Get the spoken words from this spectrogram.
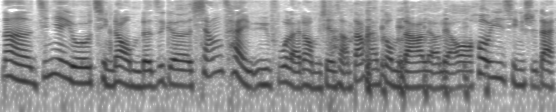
那今天有请到我们的这个香菜渔夫来到我们现场，当然跟我们大家聊聊哦。后疫情时代，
